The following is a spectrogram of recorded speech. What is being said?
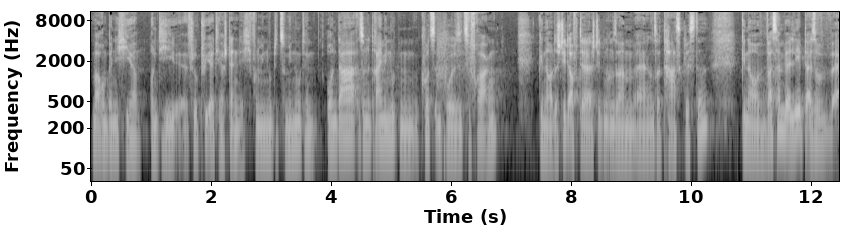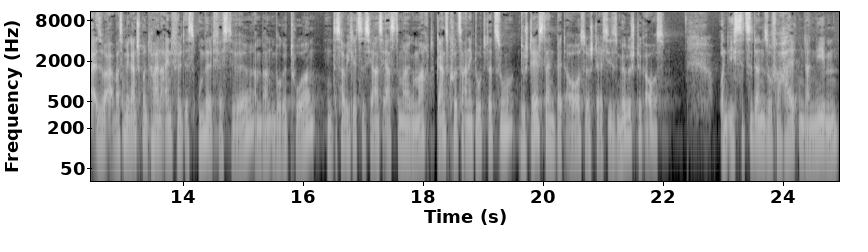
warum bin ich hier? Und die äh, fluktuiert ja ständig von Minute zu Minute. Und da so eine drei Minuten Kurzimpulse zu fragen, Genau, das steht auf der, steht in unserem, äh, in unserer Taskliste. Genau, was haben wir erlebt? Also, also, was mir ganz spontan einfällt, ist Umweltfestival am Brandenburger Tor. Und das habe ich letztes Jahr das erste Mal gemacht. Ganz kurze Anekdote dazu. Du stellst dein Bett aus oder stellst dieses Möbelstück aus. Und ich sitze dann so verhalten daneben,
